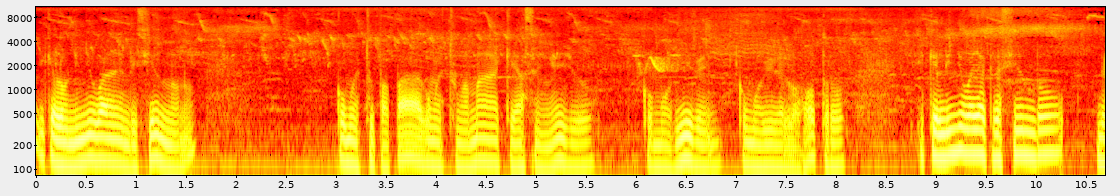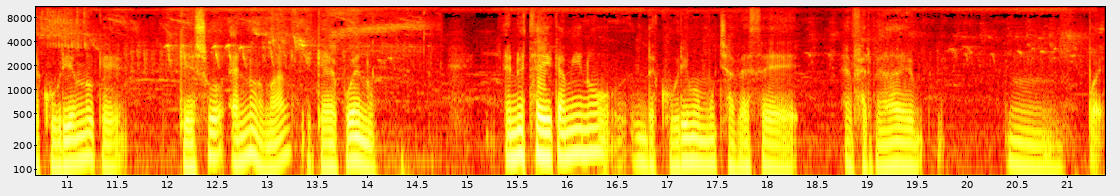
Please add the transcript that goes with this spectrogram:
y que los niños vayan diciendo, ¿no? ¿Cómo es tu papá? ¿Cómo es tu mamá? ¿Qué hacen ellos? ¿Cómo viven? ¿Cómo viven los otros? Y que el niño vaya creciendo descubriendo que, que eso es normal y que es bueno. En este camino descubrimos muchas veces enfermedades mm, pues,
